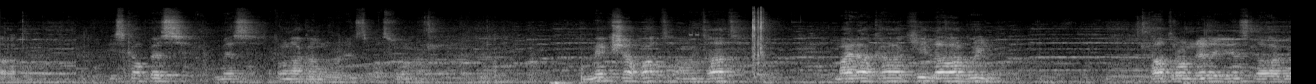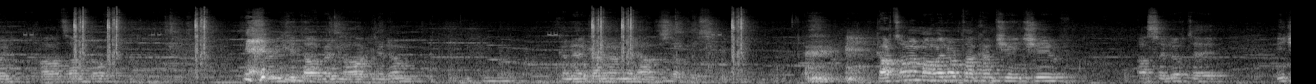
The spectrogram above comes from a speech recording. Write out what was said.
տարածքում։ Իսկապես մեզ տոնական օրեր են սպասում։ Մեկ շաբաթ անդադ մայրաքաղաքի լավագույն թատրոնները իրենց լավագույն խաղացանքով Շունիքի տարբեր քաղաքներում կներկանան մեր հանդիսատես։ Կարծում եմ ավելորդ անգամ չի ինչի ասելով, թե ինչ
